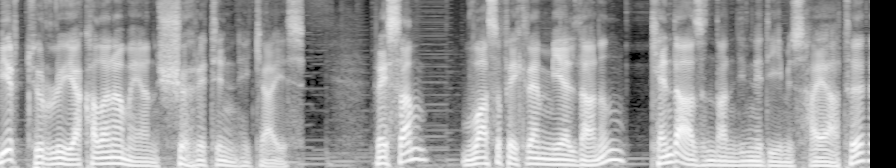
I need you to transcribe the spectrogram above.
bir türlü yakalanamayan şöhretin hikayesi. Ressam Vasıf Ekrem Yelda'nın kendi ağzından dinlediğimiz hayatı,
